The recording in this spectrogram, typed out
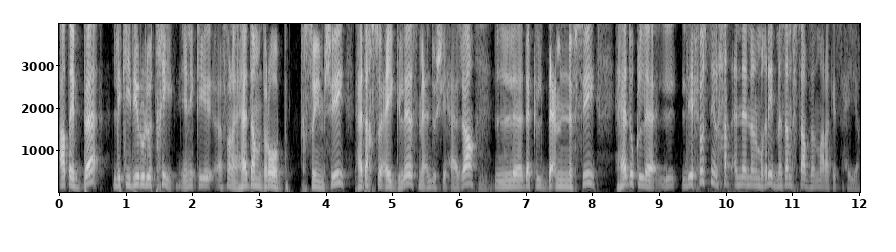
أطباء اللي كيديروا لو تخي يعني كي هذا مضروب خصو يمشي هذا خصو يجلس ما عندوش شي حاجة. داك الدعم النفسي هذوك لحسن الحظ أننا المغرب مازال محتفظ بالمراكز الصحية.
